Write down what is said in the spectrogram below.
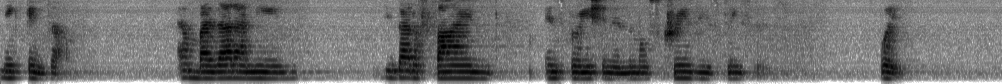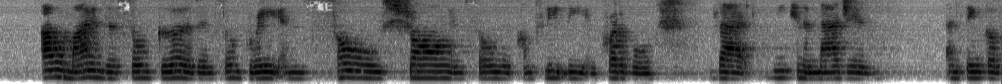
make things up. And by that I mean you gotta find inspiration in the most craziest places. But our minds are so good and so great and so strong and so completely incredible that we can imagine and think of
